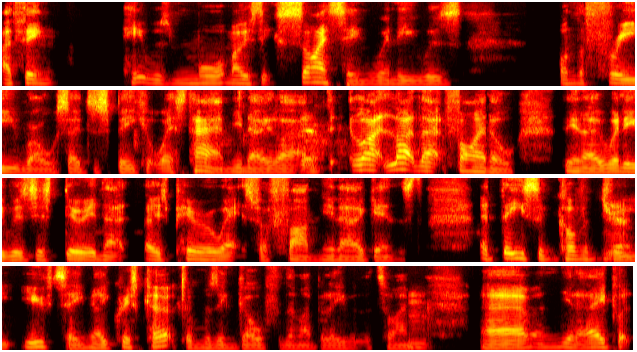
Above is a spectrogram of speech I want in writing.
I think he was more most exciting when he was on the free roll, so to speak, at West Ham. You know, like Yeah. like like that final. You know, when he was just doing that those pirouettes for fun. You know, against a decent Coventry youth team. You know, Chris Kirkland was in goal for them, I believe, at the time. Um, and you know, they put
